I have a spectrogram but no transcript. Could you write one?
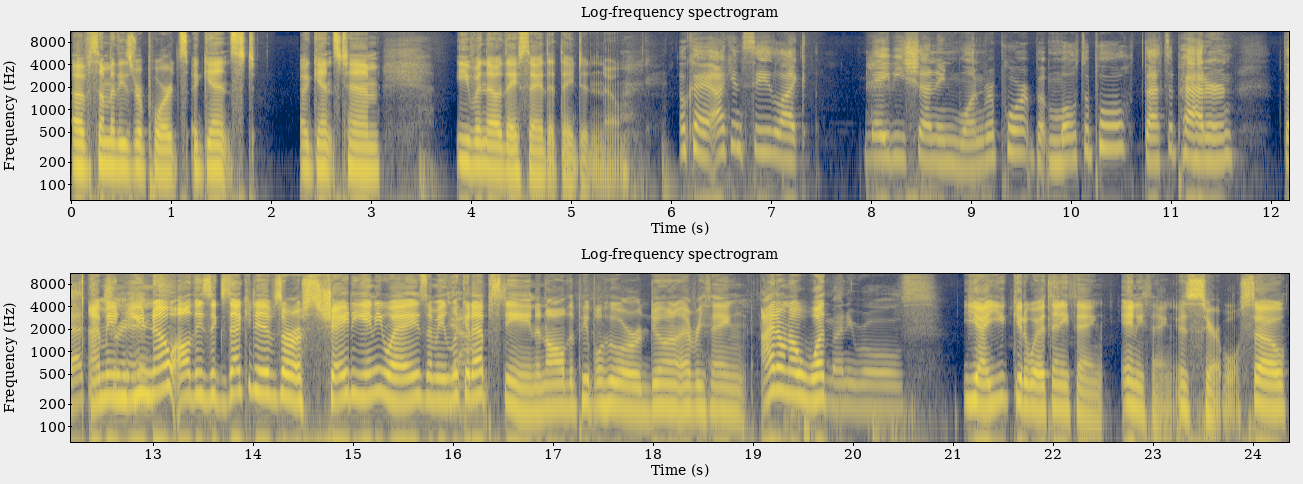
of some of these reports against against him, even though they say that they didn't know. Okay, I can see like maybe shunning one report, but multiple. That's a pattern. That's. I I mean, you know, all these executives are shady, anyways. I mean, look at Epstein and all the people who are doing everything. I don't know what. money rules. Yeah, you get away with anything. Anything is terrible. So,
